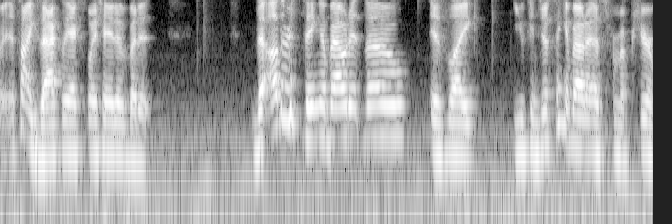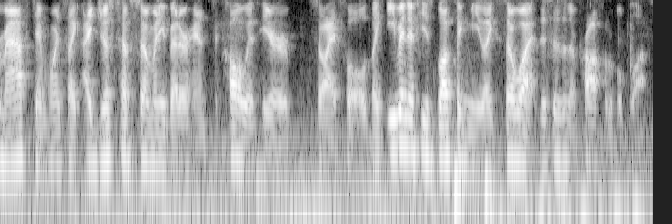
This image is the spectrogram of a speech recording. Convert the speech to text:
it's not exactly exploitative. But it. The other thing about it though is like you can just think about it as from a pure math standpoint. It's like I just have so many better hands to call with here, so I fold. Like even if he's bluffing me, like so what? This isn't a profitable bluff.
